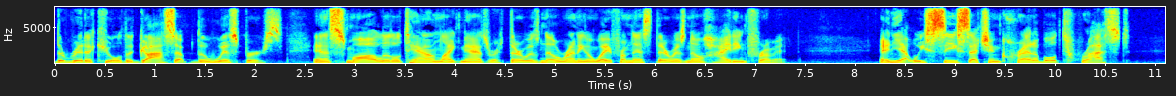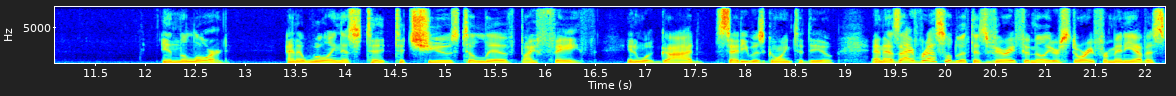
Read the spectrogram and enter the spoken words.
the ridicule, the gossip, the whispers in a small little town like Nazareth. There was no running away from this, there was no hiding from it. And yet we see such incredible trust in the Lord and a willingness to, to choose to live by faith in what God said He was going to do. And as I've wrestled with this very familiar story for many of us,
